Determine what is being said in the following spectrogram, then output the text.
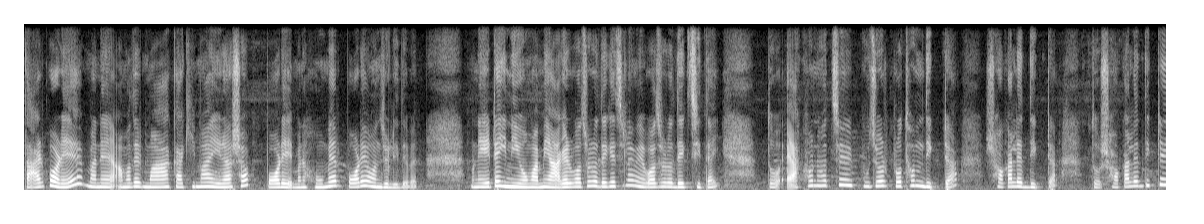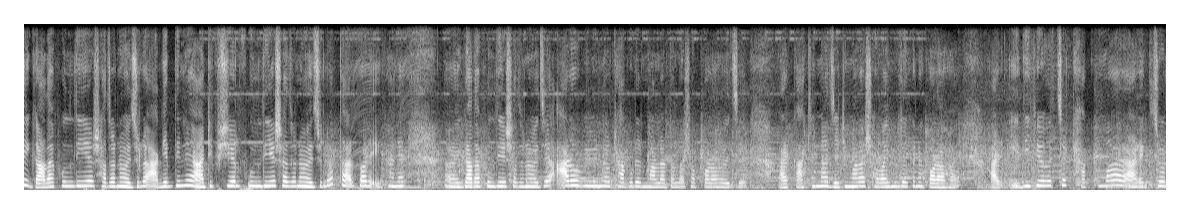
তারপরে মানে আমাদের মা, কাকিমা এরা সব পরে মানে হোমের পরে অঞ্জলি দেবেন। মানে এটাই নিয়ম। আমি আগের বছরও দেখেছিলাম এবছরও দেখছি তাই। তো এখন হচ্ছে ওই পুজোর প্রথম দিকটা, সকালের দিকটা। তো সকালের দিকটা এই গাঁদা ফুল দিয়ে সাজানো হয়েছিল। আগের দিনে আর্টিফিশিয়াল ফুল দিয়ে সাজানো হয়েছিল। তারপর এখানে গাঁদা ফুল দিয়ে সাজানো হয়েছে। আরও বিভিন্ন ঠাকুরের মালা টালা সব করা হয়েছে। আর কাকিমা, জেঠিমারা সবাই মিলে এখানে করা হয়। আর এদিকে হচ্ছে ঠাকুমা আর আরেকজন,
